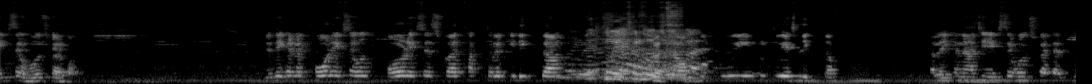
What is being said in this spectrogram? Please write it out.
এক্সের হোল স্কোয়ার কত যদি এখানে ফোর এক্সের ফোর এক্স স্কোয়ার থাকতো তাহলে কি লিখতাম? টু ইন্টু টু এক্স লিখতাম। তাহলে এখানে আছে এক্সের হোল স্কোয়ার তাহলে টু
